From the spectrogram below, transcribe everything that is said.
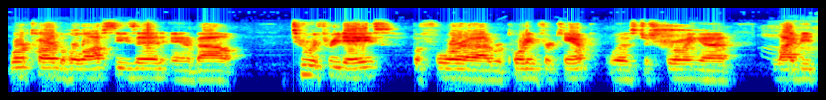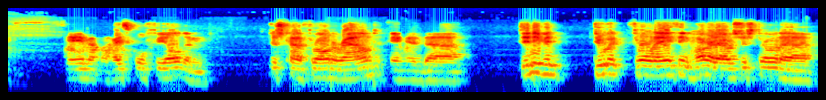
Worked hard the whole off season, and about two or three days before uh, reporting for camp, was just throwing a live beat game at my high school field and just kind of throwing around, and uh, didn't even do it throwing anything hard. I was just throwing a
